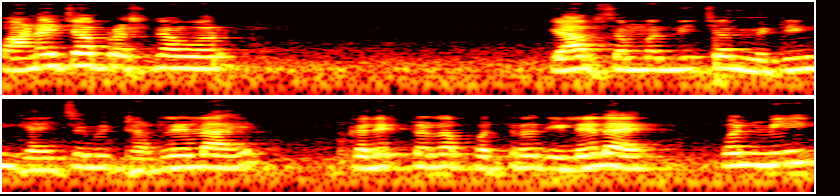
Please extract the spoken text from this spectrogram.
पाण्याच्या प्रश्नावर या संबंधीच्या मीटिंग घ्यायचं मी ठरलेलं आहे. कलेक्टरला पत्र दिलेलं आहे. पण मी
